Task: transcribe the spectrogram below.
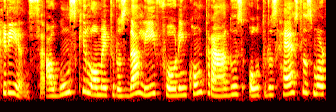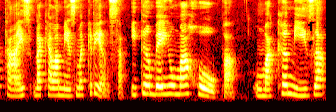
criança. Alguns quilômetros dali foram encontrados outros restos mortais daquela mesma criança e também uma roupa, uma camisa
